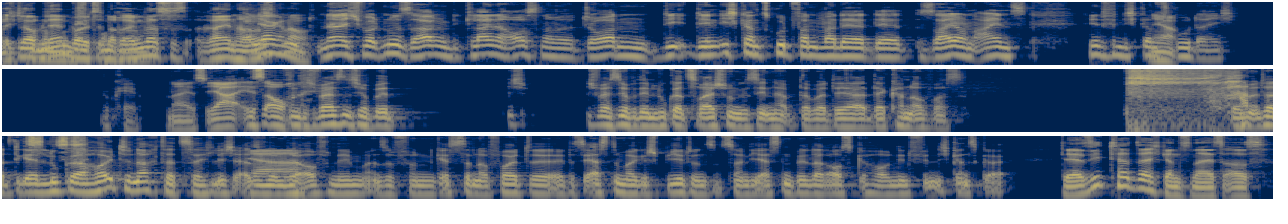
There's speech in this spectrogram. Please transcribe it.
Ich glaube, Len wollte noch irgendwas reinhauen. Ja, genau. Na, ich wollte nur sagen, die kleine Ausnahme Jordan, die, den ich ganz gut fand, war der der Zion 1. Den finde ich ganz ja. gut eigentlich. Okay, nice. Ja, ist auch. Und ich weiß nicht, ob ihr ich, ich weiß nicht, ob ihr den Luca 2 schon gesehen habt, aber der der kann auch was. Damit hat der Luca heute Nacht tatsächlich, also ja. wenn wir aufnehmen, also von gestern auf heute das erste Mal gespielt und sozusagen die ersten Bilder rausgehauen. Den finde ich ganz geil. Der sieht tatsächlich ganz nice aus.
